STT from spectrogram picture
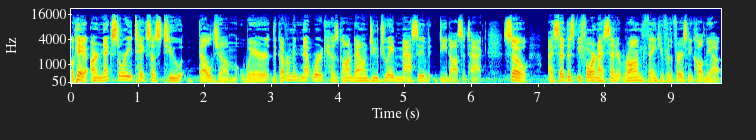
Okay, our next story takes us to Belgium, where the government network has gone down due to a massive DDoS attack. So, I said this before and I said it wrong. Thank you for the person who called me out.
